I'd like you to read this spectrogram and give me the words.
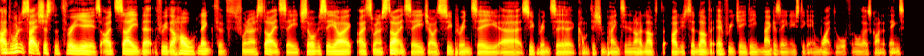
I wouldn't say it's just the three years. I'd say that through the whole length of when I started Siege. So obviously, I, I when I started Siege, I was super into uh, super into competition painting, and I loved. I used to love every GD magazine. I used to get in White Dwarf and all those kind of things.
